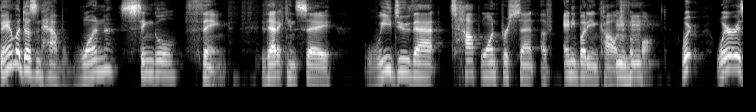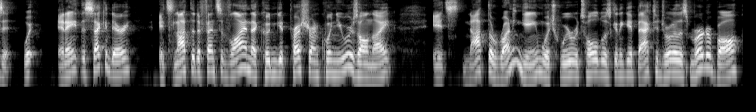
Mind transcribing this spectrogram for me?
Bama doesn't have one single thing that it can say we do that top 1% of anybody in college mm-hmm. football. Where where is it? Where, it ain't the secondary. It's not the defensive line that couldn't get pressure on Quinn Ewers all night. It's not the running game, which we were told was going to get back to drilless murder ball.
